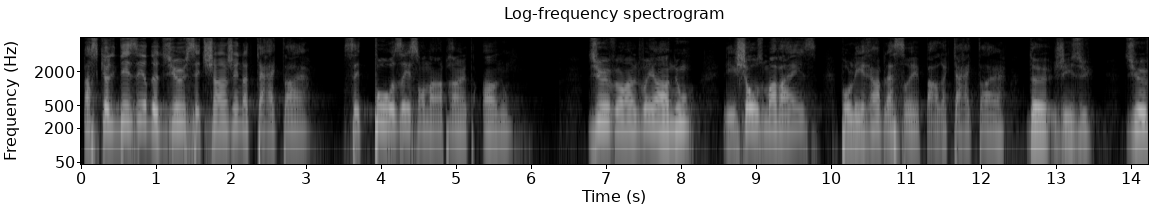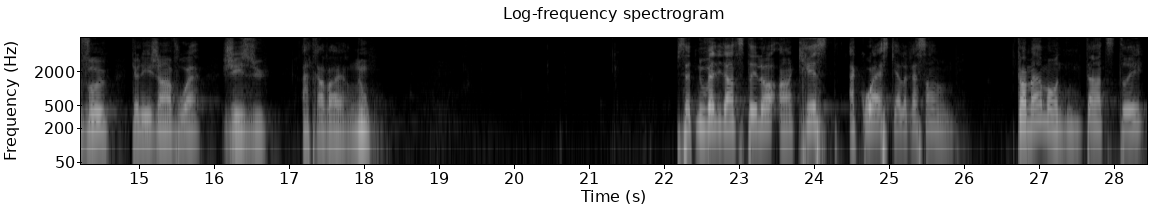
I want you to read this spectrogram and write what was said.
Parce que le désir de Dieu, c'est de changer notre caractère, c'est de poser son empreinte en nous. Dieu veut enlever en nous les choses mauvaises pour les remplacer par le caractère de Jésus. Dieu veut que les gens voient Jésus à travers nous. Cette nouvelle identité-là en Christ, à quoi est-ce qu'elle ressemble? Comment mon identité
